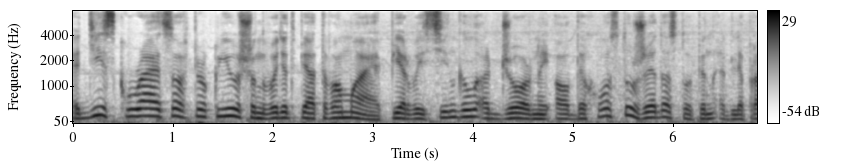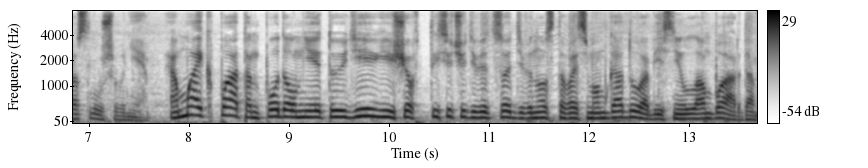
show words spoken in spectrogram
Диск Rights of Percussion выйдет 5 мая. Первый сингл Journey of the Host уже доступен для прослушивания. Майк Паттон подал мне эту идею еще в 1998 году, объяснил Ломбардо.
